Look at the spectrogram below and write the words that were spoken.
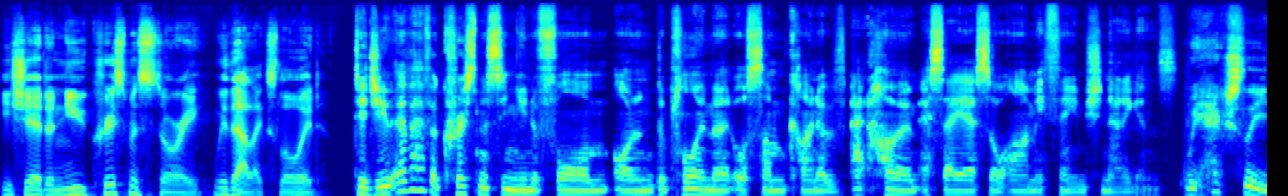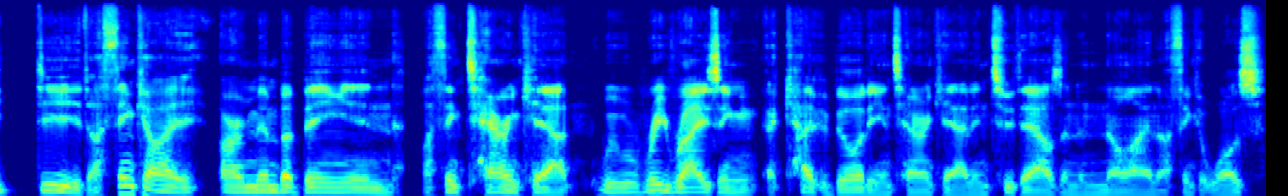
He shared a new Christmas story with Alex Lloyd. Did you ever have a Christmas in uniform on deployment or some kind of at home SAS or Army themed shenanigans? We actually did. I think I, I remember being in, I think, Tarin Kowt. We were re raising a capability in Tarin Kowt in 2009, I think it was.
